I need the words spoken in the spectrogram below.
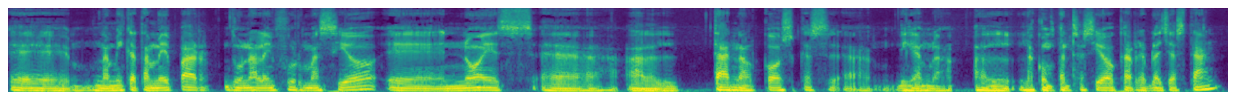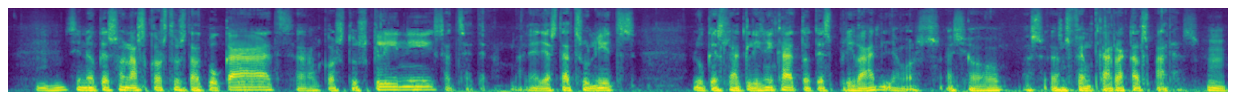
eh, una mica també per donar la informació, eh, no és eh, el, tant el cost que, eh, diguem-ne, la compensació que rep la gestant, sinó que són els costos d'advocats, els costos clínics, etc. Vale? Als Estats Units el que és la clínica tot és privat, llavors això ens fem càrrec als pares. Mm.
